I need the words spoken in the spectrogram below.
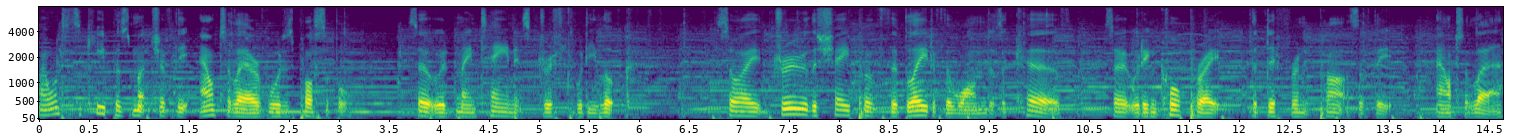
I wanted to keep as much of the outer layer of wood as possible, so it would maintain its driftwoody look. So I drew the shape of the blade of the wand as a curve, so it would incorporate the different parts of the outer layer.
